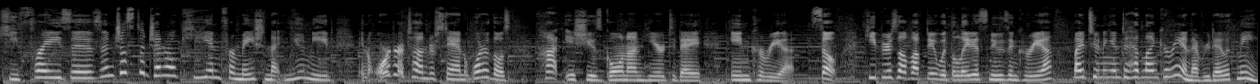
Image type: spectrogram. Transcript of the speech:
key phrases, and just the general key information that you need in order to understand what are those hot issues going on here today in Korea. So keep yourself updated with the latest news in Korea by tuning into Headline Korean every day with me.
